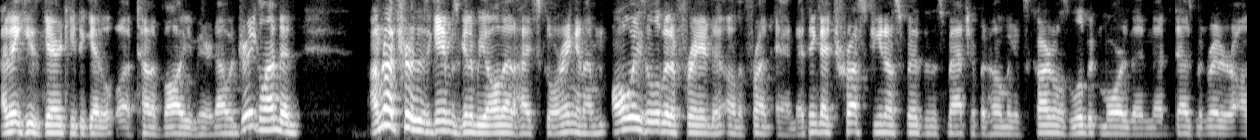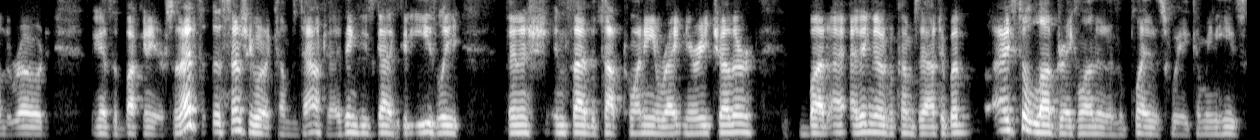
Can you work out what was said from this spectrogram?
I think he's guaranteed to get a, a, ton of volume here. Now with Drake London, I'm not sure this game is going to be all that high scoring, and I'm always a little bit afraid on the front end. I think I trust Geno Smith in this matchup at home against Cardinals a little bit more than uh, Desmond Ridder on the road against the Buccaneers. So that's essentially what it comes down to. I think these guys could easily finish inside the top 20, right near each other. But I, I think that's what it comes down to. But I still love Drake London as a play this week. I mean, he's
